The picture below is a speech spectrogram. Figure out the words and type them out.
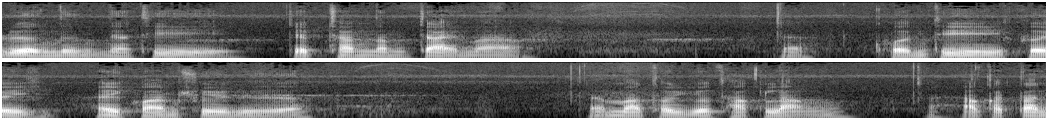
เรื่องหนึ่งนี่ยที่ เจ็บช้ำน้ำใจมากนะคนที่เคยให้ความช่วยเหลือ มาทรยศหักหลังอักตัน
